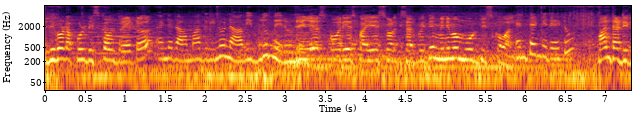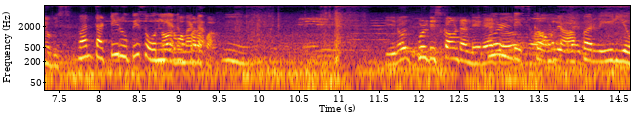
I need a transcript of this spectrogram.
ఇది కూడా ఫుల్ డిస్కౌంట్ రేట్ అండ్ రామా green navy blue maroon three years four years five years వాళ్ళకి సరిపోతే మినిమం మూడు తీసుకోవాలి. ఎంత అండి rate one thirty rupees one thirty rupees only అనమాట. ఈ రోజు ఫుల్ డిస్కౌంట్ అండి full discount offer video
